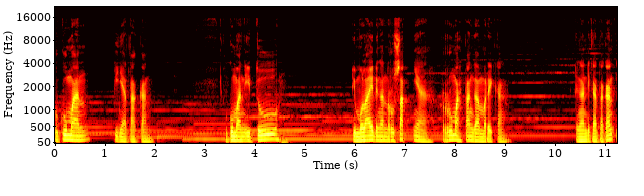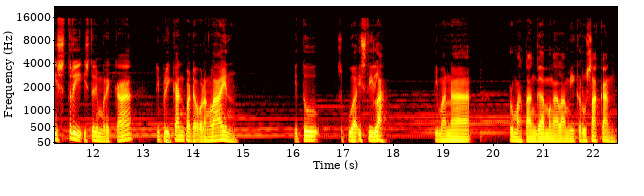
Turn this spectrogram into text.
hukuman dinyatakan. Hukuman itu dimulai dengan rusaknya rumah tangga mereka. Dengan dikatakan istri-istri mereka diberikan pada orang lain. Itu sebuah istilah di mana rumah tangga mengalami kerusakan.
